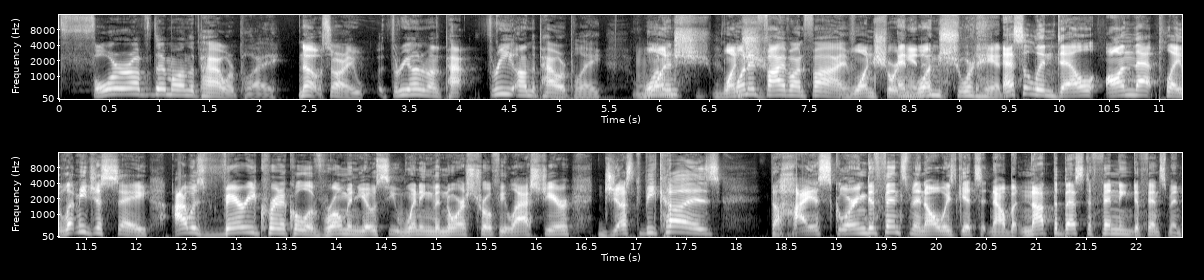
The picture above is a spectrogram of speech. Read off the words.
Four of them on the power play. No, sorry, three on the pow- three on the power play. One, One and, sh- one one and five on five. one shorthanded. and one shorthanded. Esa Lindell on that play. Let me just say, I was very critical of Roman Josi winning the Norris Trophy last year just because the highest scoring defenseman always gets it now, but not the best defending defenseman.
